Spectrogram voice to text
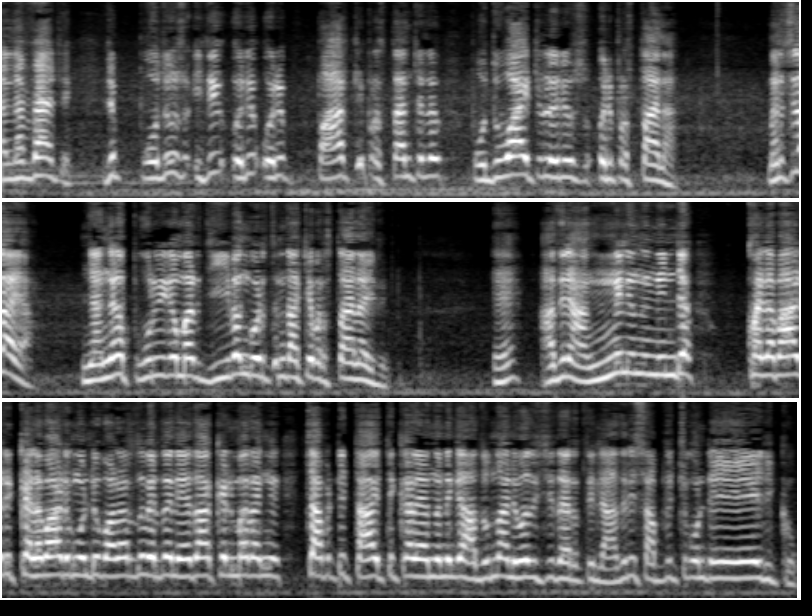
നിലപാട്. ഇത് പൊതു ഇത് ഒരു ഒരു പാർട്ടി പ്രസ്ഥാനത്തിൽ പൊതുവായിട്ടുള്ള ഒരു ഒരു പ്രസ്ഥാന. മനസ്സിലായ? ഞങ്ങളെ പൂർവികന്മാർ ജീവൻ കൊടുത്തുണ്ടാക്കിയ പ്രസ്ഥാന ഇത്. ഏ? അതിന് അങ്ങനെയൊന്നും നിന്റെ കൊലപാട് കൊലപാടും കൊണ്ട് വളർന്നു വരുന്ന നേതാക്കന്മാർ അങ്ങ് ചവിട്ടി താഴ്ത്തി കളയാന്നുണ്ടെങ്കിൽ അതൊന്നും അനുവദിച്ചു തരത്തില്ല. അതിന് ശബ്ദിച്ചുകൊണ്ടേയിരിക്കും.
